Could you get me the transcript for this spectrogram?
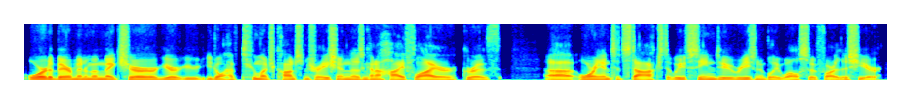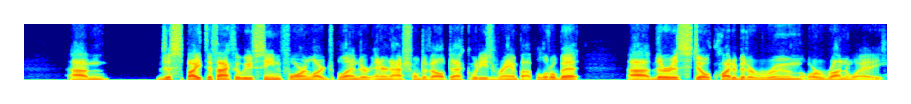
or at a bare minimum, make sure you're, you're you do not have too much concentration in those mm-hmm. kind of high flyer growth uh, oriented stocks that we've seen do reasonably well so far this year. Um, despite the fact that we've seen foreign large blend or international developed equities ramp up a little bit, uh, there is still quite a bit of room or runway,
